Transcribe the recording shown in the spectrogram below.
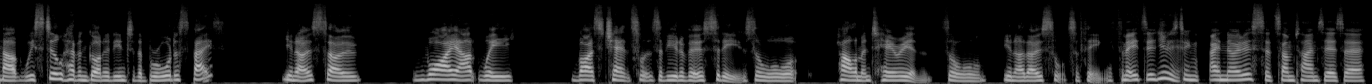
Uh, we still haven't got it into the broader space, you know. So why aren't we vice chancellors of universities or parliamentarians or you know those sorts of things? It's interesting. Yeah. I notice that sometimes there's a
